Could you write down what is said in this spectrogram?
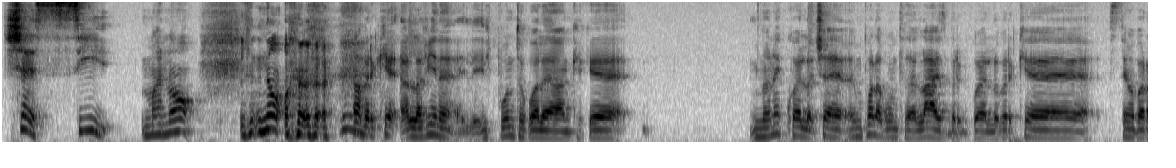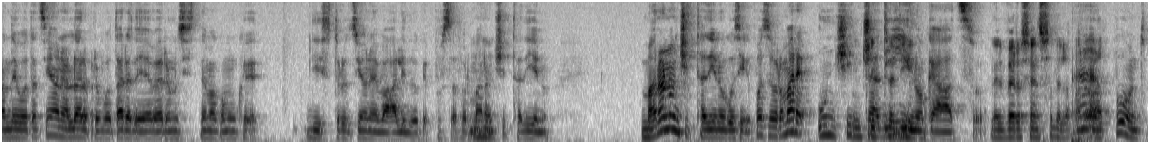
Cioè sì, ma no. sì. no! No, perché alla fine il, il punto qual è anche che non è quello, cioè è un po' la punta dell'iceberg quello, perché stiamo parlando di votazione, allora per votare devi avere un sistema comunque di istruzione valido che possa formare Mhm. un cittadino. Ma non un cittadino così, che possa formare un cittadino, cittadino. cazzo. Nel vero senso della Eh, parola. appunto.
